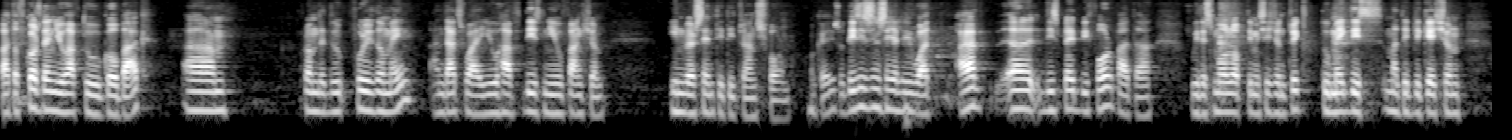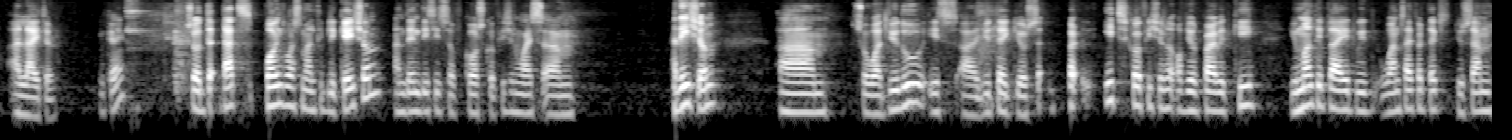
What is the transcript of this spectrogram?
But of course, then you have to go back um, from the Fourier domain, and that's why you have this new function, inverse NTT transform. Okay, so this is essentially what I have uh, displayed before, but uh, with a small optimization trick to make this multiplication lighter. Okay, so th that's was multiplication, and then this is of course coefficient-wise um, addition. Um, so what you do is uh, you take your each coefficient of your private key, you multiply it with one ciphertext, you sum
